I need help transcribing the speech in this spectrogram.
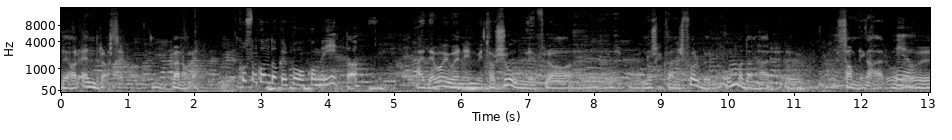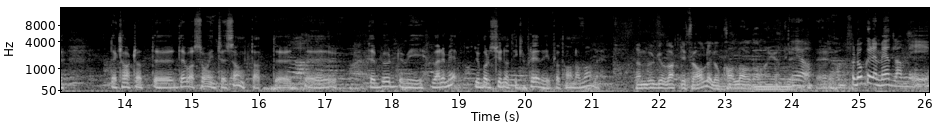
det har endra seg, Kvænangen. Hvordan kom dere på å komme hit da? Nei, det var jo en invitasjon fra eh, Norske Kveners Forbund om denne uh, samlinga her. Og, Ja. eh, det er klart at eh, det var så interessant at eh, det, det burde vi være med på. Det er bare synd at ikke flere fra Tana var med. Den burde jo vært fra alle lokallagene, egentlig. Ja. For dere er medlem i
